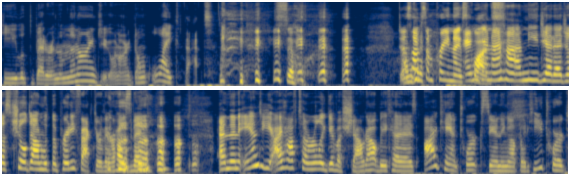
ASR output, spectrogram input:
he looked better in them than I do, and I don't like that. So- Does I'm have gonna- some pretty nice I'm quads. gonna have need you to just chill down with the pretty factor there, husband. and then Andy, I have to really give a shout out because I can't twerk standing up, but he twerked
